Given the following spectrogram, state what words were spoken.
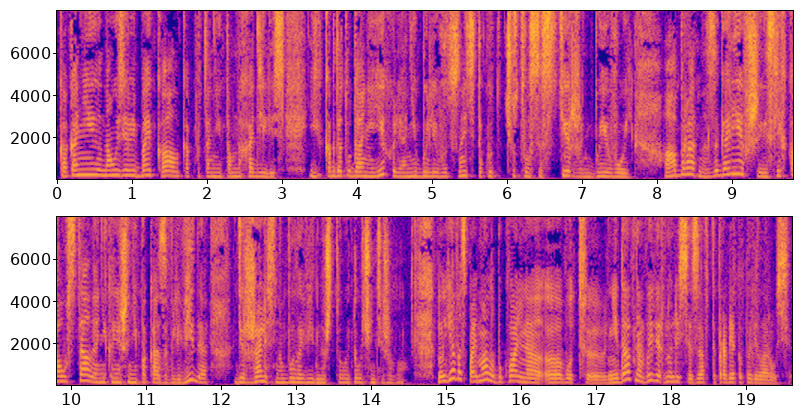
как они на озере Байкал, как вот они там находились. И когда туда они ехали, они были, вот, знаете, такой чувствовался стержень боевой. А обратно, загоревшие, слегка усталые, они, конечно, не показывали вида, держались, но было видно, что это очень тяжело. Но я вас поймала буквально э, вот э, недавно, вы вернулись из автопробега по Беларуси.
